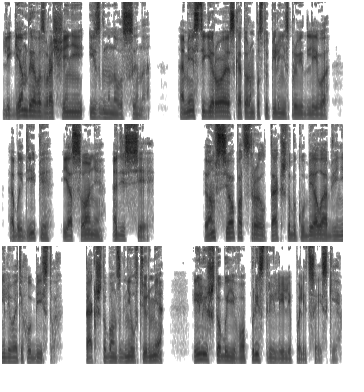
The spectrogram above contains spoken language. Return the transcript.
Легенды о возвращении изгнанного сына. О месте героя, с которым поступили несправедливо. Об Эдипе, Ясоне, Одиссее. И он все подстроил так, чтобы Кубела обвинили в этих убийствах. Так, чтобы он сгнил в тюрьме. Или чтобы его пристрелили полицейские.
